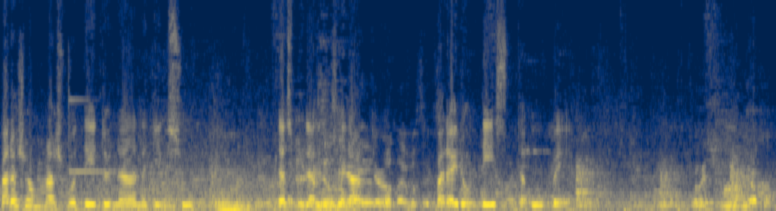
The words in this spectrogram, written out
Para siyang mashed potato na naging soup. Mm. Tapos know why- cilantro. But I don't taste the ube. What actually happened?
